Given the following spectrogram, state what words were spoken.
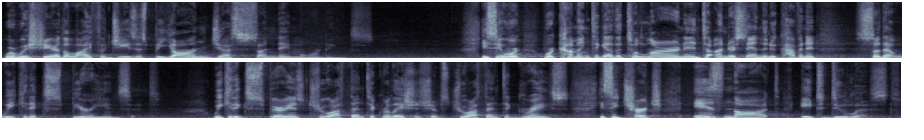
where we share the life of Jesus beyond just Sunday mornings. You see, we're, we're coming together to learn and to understand the new covenant so that we can experience it. We can experience true, authentic relationships, true, authentic grace. You see, church is not a to do list.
